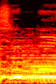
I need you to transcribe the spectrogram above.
to me.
